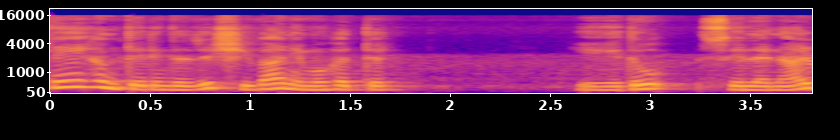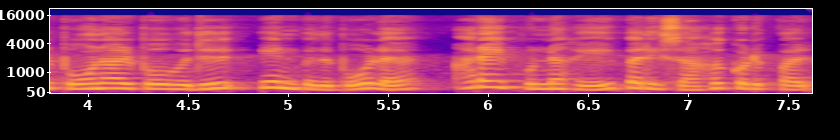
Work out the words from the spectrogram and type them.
சிநேகம் தெரிந்தது சிவானி முகத்தில். ஏதோ சில நாள் போனால் போகுது என்பது போல அரை புன்னகையை பரிசாக கொடுப்பாள்.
